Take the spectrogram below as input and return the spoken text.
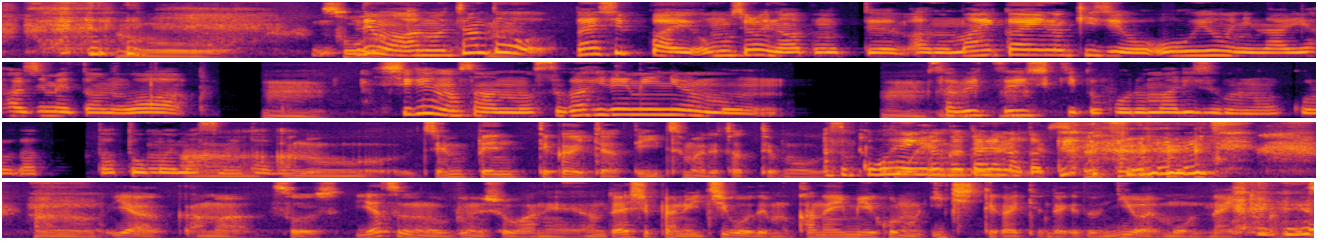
でもあのちゃんと大失敗面白いなと思ってあの毎回の記事を追うようになり始めたのはうん重野さんの菅秀美入門うん差別意識とフォルマリズムの頃だったと思いますね、多あーあ分。の前編って書いてあっていつまでたってもあそう後編が書かれなかった。あのいやあまあそうです。やつの文章はねあの大失敗の1号でも金井美恵子の1って書いてるんだけど2はもうないとかね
